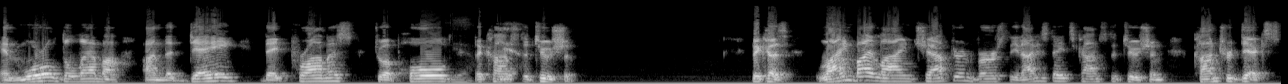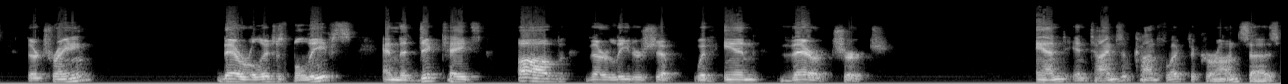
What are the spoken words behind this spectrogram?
and moral dilemma on the day they promise to uphold yeah. the Constitution. Yeah. Because line by line, chapter and verse, the United States Constitution contradicts their training, their religious beliefs, and the dictates of their leadership within their church. And in times of conflict, the Quran says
